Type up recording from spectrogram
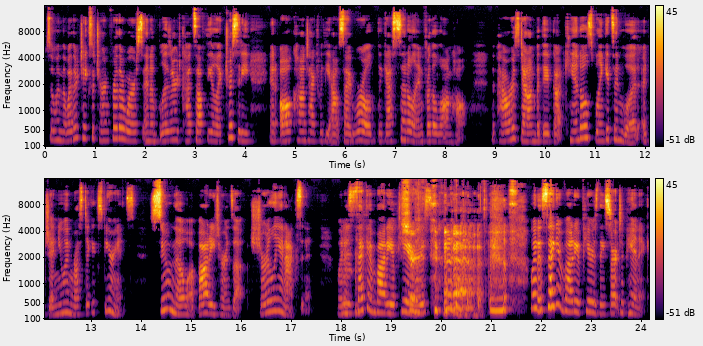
So when the weather takes a turn for the worse and a blizzard cuts off the electricity and all contact with the outside world, the guests settle in for the long haul. The power is down, but they've got candles, blankets, and wood, a genuine rustic experience. Soon, though, a body turns up, surely an accident. When a Mm. second body appears, when a second body appears, they start to panic.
